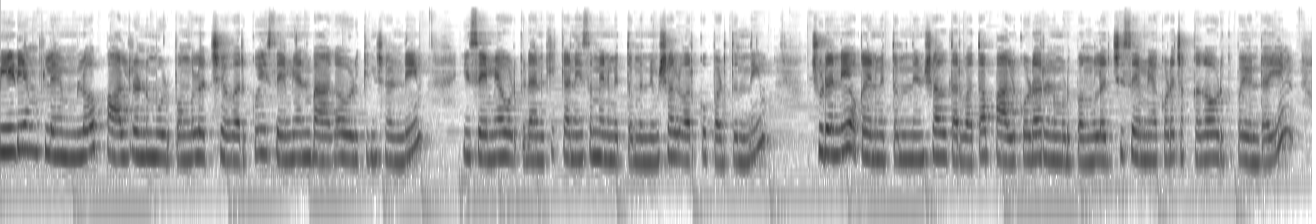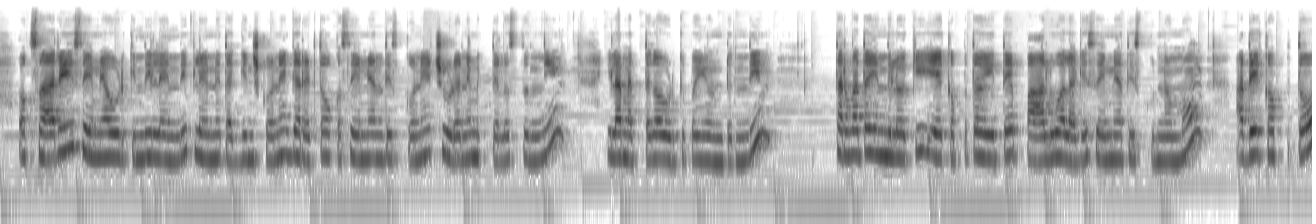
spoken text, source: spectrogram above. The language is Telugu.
మీడియం ఫ్లేమ్లో పాలు రెండు మూడు పొంగులు వచ్చే వరకు ఈ సేమియాని బాగా ఉడికించండి. ఈ సేమియా ఉడకడానికి కనీసం ఎనిమిది తొమ్మిది నిమిషాల వరకు పడుతుంది. చూడండి ఒక ఎనిమిది తొమ్మిది నిమిషాల తర్వాత పాలు కూడా రెండు మూడు పొంగులు వచ్చి సేమియా కూడా చక్కగా ఉడికిపోయి ఉంటాయి. ఒకసారి సేమియా ఉడికింది లేనిది ఫ్లేమ్ని తగ్గించుకొని గరెట్తో ఒక సేమియాని తీసుకొని చూడండి మీకు తెలుస్తుంది. ఇలా మెత్తగా ఉడికిపోయి ఉంటుంది. తర్వాత ఇందులోకి ఏ కప్పుతో అయితే పాలు అలాగే సేమియా తీసుకున్నామో అదే కప్పుతో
